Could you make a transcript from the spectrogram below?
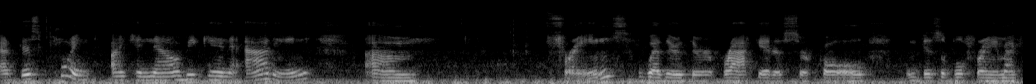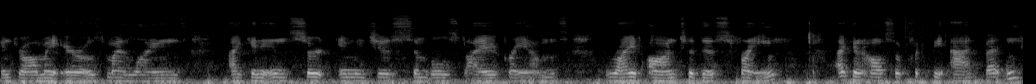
At this point, I can now begin adding um, frames, whether they're a bracket, a circle, invisible frame. I can draw my arrows, my lines. I can insert images, symbols, diagrams right onto this frame. I can also click the add button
